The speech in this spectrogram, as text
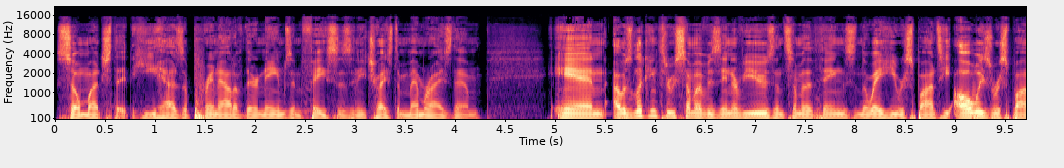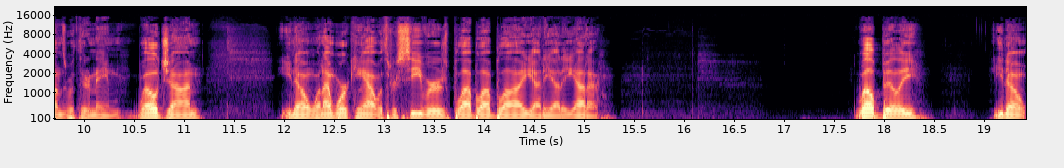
so much that he has a printout of their names and faces and he tries to memorize them? And I was looking through some of his interviews and some of the things and the way he responds. He always responds with their name. Well, John, you know, when I'm working out with receivers, blah, blah, blah, yada, yada, yada. Well, Billy, you know,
